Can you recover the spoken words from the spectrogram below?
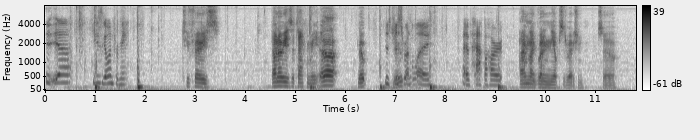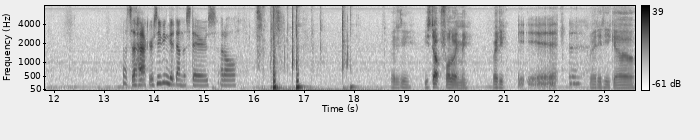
Yeah. He's going for me. Two fairies. Oh no, he's attacking me. Uh, nope. Just just run away. I have half a heart. I'm like running the opposite direction, so. That's a hacker. See if you can get down the stairs at all. Where did he? He stopped following me. Where did he? Yeah. Where did he go?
